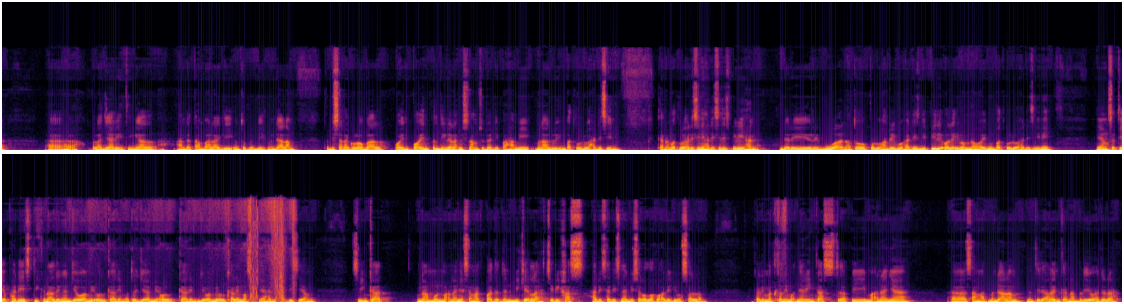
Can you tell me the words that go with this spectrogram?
uh, pelajari. Tinggal Anda tambah lagi untuk lebih mendalam. Tapi secara global, poin-poin penting dalam Islam sudah dipahami melalui 42 hadis ini. Karena 40 hadis ini hadis-hadis pilihan dari ribuan atau puluhan ribu hadis dipilih oleh Imam Nawawi 42 hadis ini yang setiap hadis dikenal dengan jawami'ul kalim atau jami'ul kalim. Jawami'ul kalim maksudnya hadis-hadis yang singkat namun maknanya sangat padat dan demikianlah ciri khas hadis-hadis Nabi Shallallahu alaihi wasallam. Kalimat-kalimatnya ringkas tetapi maknanya uh, sangat mendalam dan tidak lain karena beliau adalah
